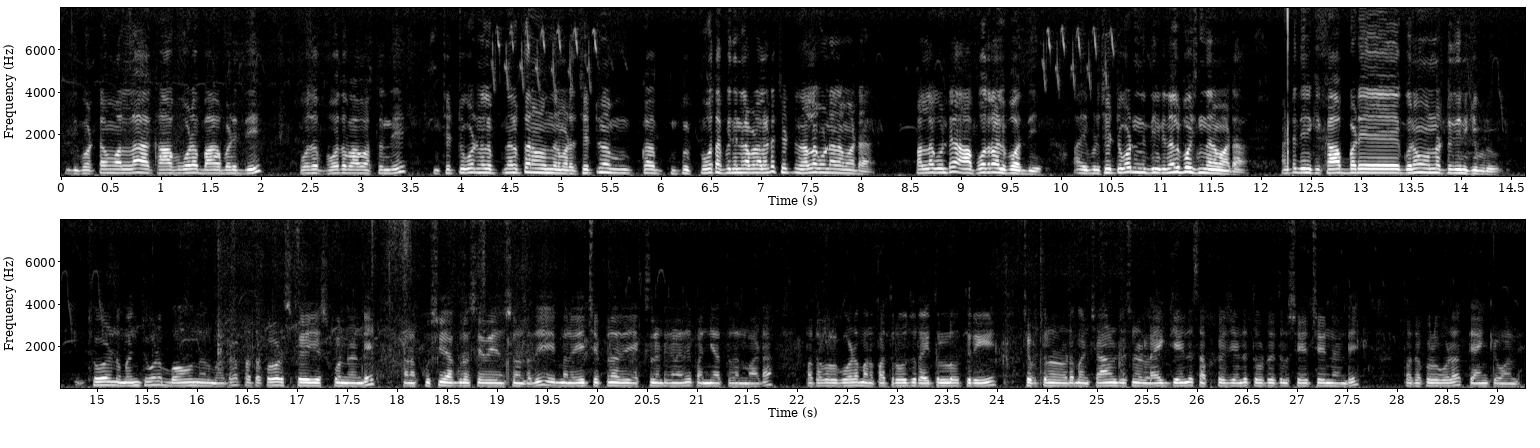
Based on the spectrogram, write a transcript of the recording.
ఇది కొట్టడం వల్ల కాపు కూడా బాగా పడిద్ది. పూత పూత బాగా వస్తుంది. చెట్టు కూడా నలుపు ఉంది ఉందన్నమాట. చెట్టు పూత పిది నిలబడాలంటే చెట్టు నల్లగా ఉండాలన్నమాట. పల్లగుంటే ఆ పూత రాలిపోద్ది. ఆ ఇప్పుడు చెట్టు కూడా దీనికి నలిపోసింది అనమాట అంటే దీనికి కాపు పడే గుణం ఉన్నట్టు దీనికి ఇప్పుడు. చూడండి మంచి కూడా బాగుంది అనమాట ప్రతి ఒక్కరు కూడా స్ప్రే చేసుకోండి మన కృషి అగ్రో సేవ ఏజెన్సీ ఉంటుంది. మనం ఏ చెప్పినా అది ఎక్సలెంట్గా అనేది పనిచేస్తుంది అనమాట ప్రతి ఒక్కరు కూడా మన ప్రతి రోజు రైతుల్లో తిరిగి చెప్తున్నాడు. మన ఛానల్ చూసినట్టు లైక్ చేయండి సబ్స్క్రైబ్ చేయండి తోటి రైతులు షేర్ చేయండి అండి. ప్రతి ఒక్కరు కూడా థ్యాంక్ యూ అండి.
